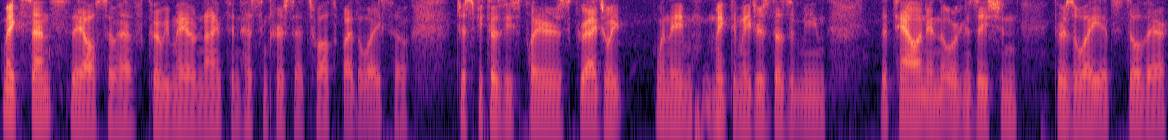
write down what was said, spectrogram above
Makes sense. They also have Coby Mayo ninth and Heston Kjerstad at twelfth, by the way. So, just because these players graduate when they make the majors doesn't mean the talent in the organization goes away. It's still there.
